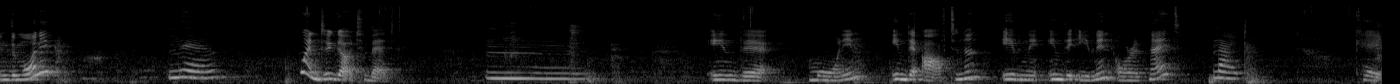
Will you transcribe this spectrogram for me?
In the morning? No. When do you go to bed? Mm, In the morning, in the afternoon, evening, in the evening, or at night? night. Okay.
